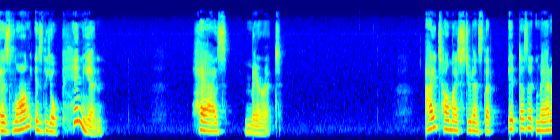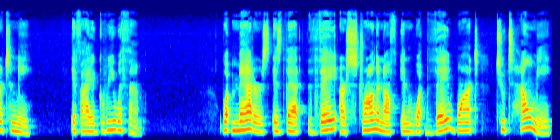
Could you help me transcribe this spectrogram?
as long as the opinion has merit. I tell my students that it doesn't matter to me if I agree with them. What matters is that they are strong enough in what they want to tell me,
